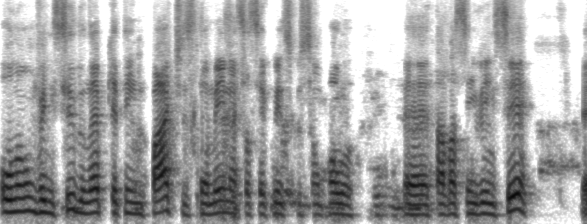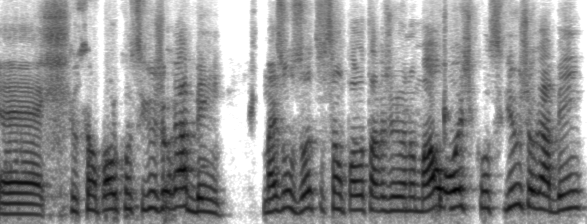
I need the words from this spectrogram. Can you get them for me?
ou não vencido, né? Porque tem empates também nessa sequência que o São Paulo estava é, sem vencer é, que o São Paulo conseguiu jogar bem. Mas os outros, o São Paulo estava jogando mal, hoje conseguiu jogar bem,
